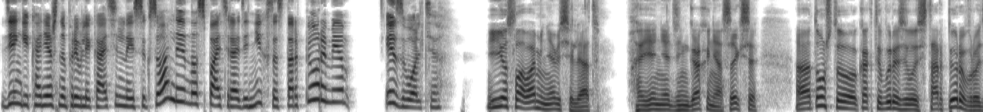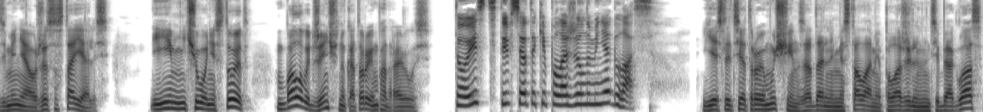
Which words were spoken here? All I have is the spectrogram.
Деньги, конечно, привлекательные и сексуальные, но спать ради них со старперами... Извольте. Ее слова меня веселят. А я не о деньгах и не о сексе, а о том, что, как ты выразилась, старперы вроде меня уже состоялись. И им ничего не стоит баловать женщину, которая им понравилась. То есть ты все-таки положил на меня глаз? Если те трое мужчин за дальними столами положили на тебя глаз,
